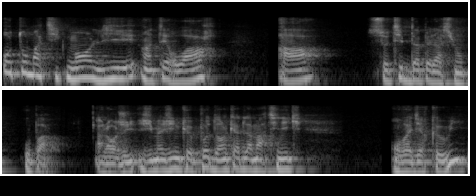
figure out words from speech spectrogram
automatiquement lier un terroir à ce type d'appellation ou pas? Alors j'imagine que dans le cas de la Martinique, on va dire que oui,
